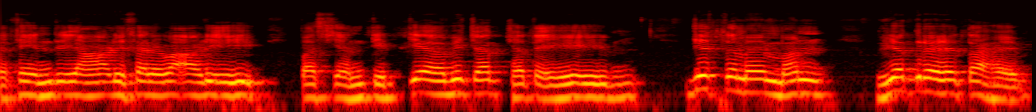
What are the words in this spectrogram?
तथेन्द्रिया सर्वाणी पश्यंतीत्यभिचक्षते जिस समय मन व्यग्र रहता है,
